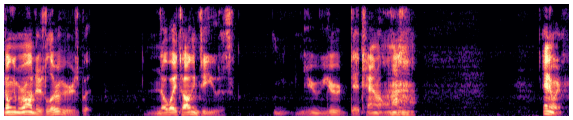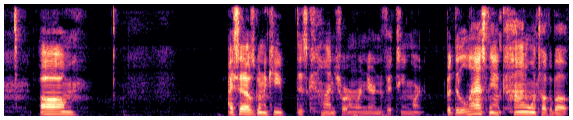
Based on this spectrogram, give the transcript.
get me wrong, there's lurkers, but nobody talking to you is you you're dead channel. anyway, um, I said I was going to keep this kind of short, and we're nearing the 15 mark. But the last thing I kind of want to talk about,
